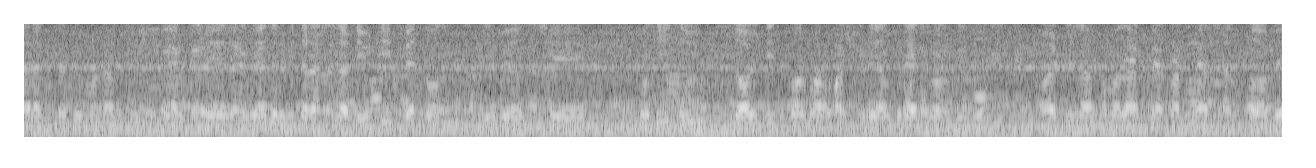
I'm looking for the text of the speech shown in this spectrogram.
আর একটা ডিমান্ড আছে, সেটা হচ্ছে রিয়াদের ভিতরে আসে যা ডিউটি বেতন দেবে হচ্ছে প্রতি দুই, দশ দিন পর বা পাঁচশো রিয়াল করে অ্যাডভান্স দেবে। অরিজিনাল আকামা লাগবে এখন ম্যাথ থাকতে হবে।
